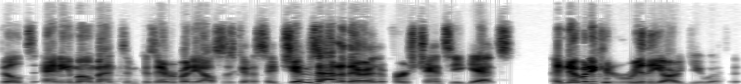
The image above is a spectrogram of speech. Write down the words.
builds any momentum because everybody else is going to say Jim's out of there the first chance he gets. And nobody could really argue with it.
